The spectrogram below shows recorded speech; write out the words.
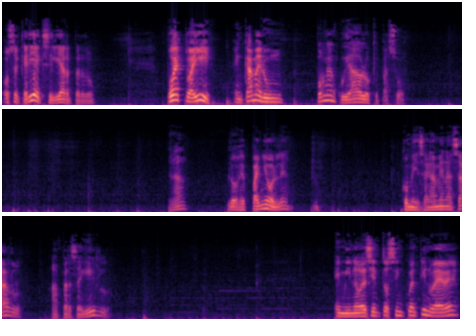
o se quería exiliar, perdón. Puesto ahí, en Camerún, pongan cuidado lo que pasó. Los españoles comienzan a amenazarlo, a perseguirlo. En 1959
